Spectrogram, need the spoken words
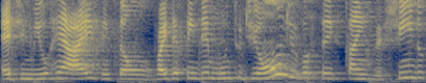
é de mil reais, então vai depender muito de onde você está investindo.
